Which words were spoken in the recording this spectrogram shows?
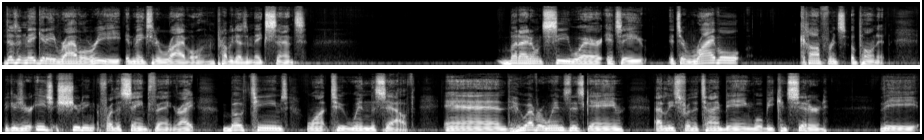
It doesn't make it a rivalry, it makes it a rival. It probably doesn't make sense. But I don't see where it's a it's a rival conference opponent because you're each shooting for the same thing, right? Both teams want to win the South. And whoever wins this game at least for the time being, will be considered the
